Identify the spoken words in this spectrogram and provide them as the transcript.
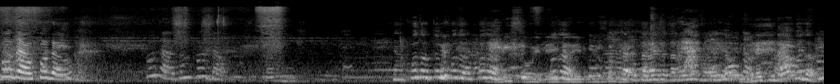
ফুদাও ফুদাও খুদাও তুমি খুদাও। ফুদো তুমি ফুদো ফুদো আমি সই দে দাঁড়াই দাঁড়াই দাঁড়াই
